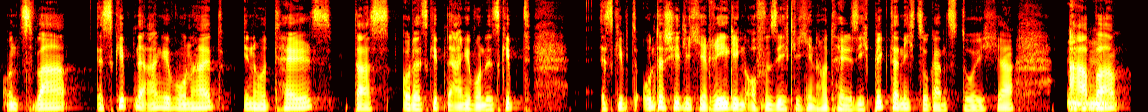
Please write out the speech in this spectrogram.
Und zwar, es gibt eine Angewohnheit in Hotels, dass, oder es gibt eine Angewohnheit, es gibt es gibt unterschiedliche Regeln offensichtlich in Hotels. Ich blick da nicht so ganz durch, ja. Aber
